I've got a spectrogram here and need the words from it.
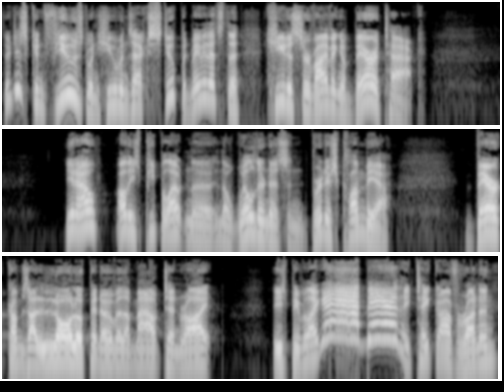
They're just confused when humans act stupid. Maybe that's the key to surviving a bear attack. You know, all these people out in the in the wilderness in British Columbia. Bear comes a lolloping over the mountain, right? These people like, ah, bear! They take off running.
